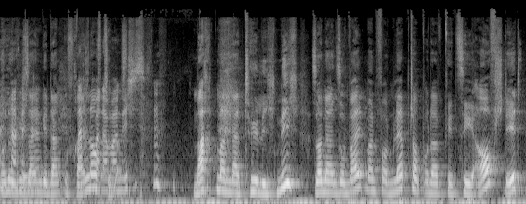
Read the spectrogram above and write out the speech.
und irgendwie seinen Gedanken freien Lauf zu lassen. Nicht. Macht man natürlich nicht, sondern sobald man vom Laptop oder PC aufsteht,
